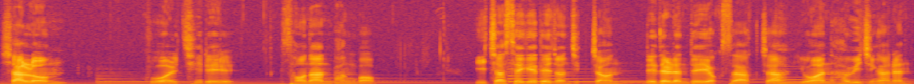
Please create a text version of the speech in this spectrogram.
샬롬 9월 7일 선한 방법 2차 세계대전 직전 네덜란드의 역사학자 요한 하위징하는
